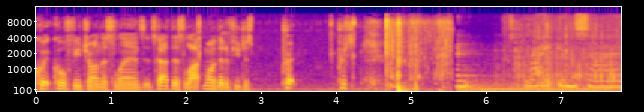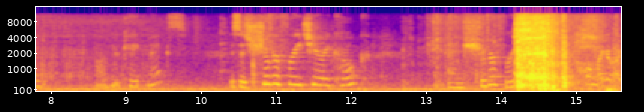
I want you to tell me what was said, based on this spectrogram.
quick cool feature on this lens. It's got this lock mode that if you just press, press And right inside of your cake mix. This is sugar-free cherry Coke and sugar-free. Oh my god.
